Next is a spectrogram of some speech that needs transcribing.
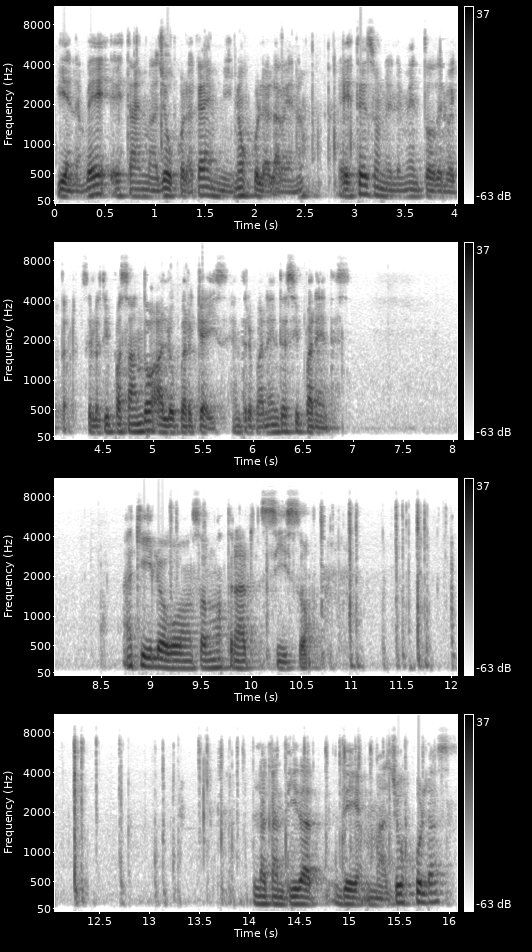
Bien, B está en mayúscula, acá en minúscula la B, ¿no? Este es un elemento del vector. Se lo estoy pasando al uppercase, entre paréntesis y paréntesis. Aquí luego vamos a mostrar CISO. La cantidad de mayúsculas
